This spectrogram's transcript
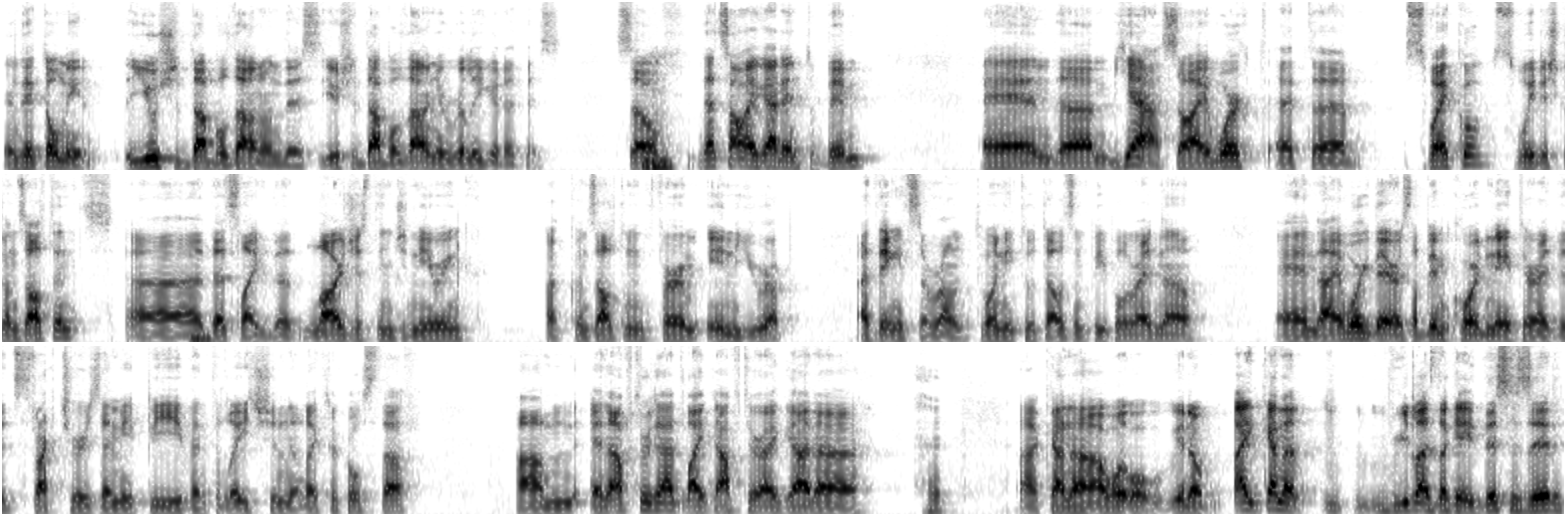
and they told me you should double down on this. You should double down. You're really good at this. So mm. that's how I got into BIM. And um, yeah, so I worked at uh, Sweco, Swedish consultants. Uh, mm. That's like the largest engineering uh, consultant firm in Europe. I think it's around 22,000 people right now. And I worked there as a BIM coordinator. I did structures, MEP, ventilation, electrical stuff. Um, and after that, like after I got a, a kind of, you know, I kind of realized, okay, this is it.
